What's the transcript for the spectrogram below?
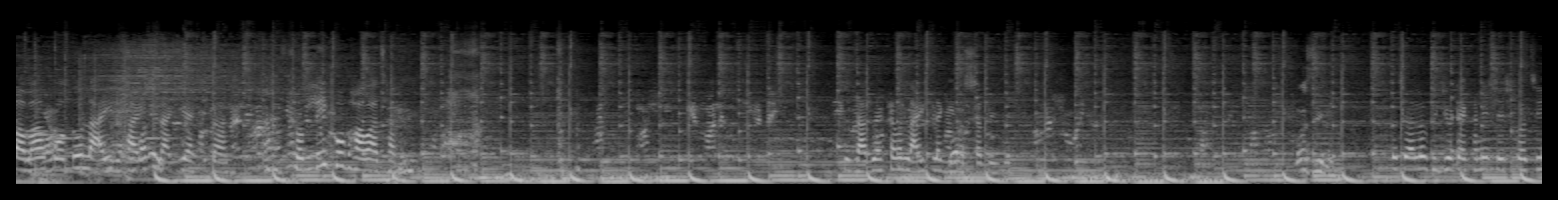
বাবা, কত লাইট ফাইট লাগিয়ে একটা সত্যিই খুব হাওয়া তো দাদু একটা লাইট লাগিয়ে সাথে তো চলো, ভিডিওটা এখানেই শেষ করছি।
